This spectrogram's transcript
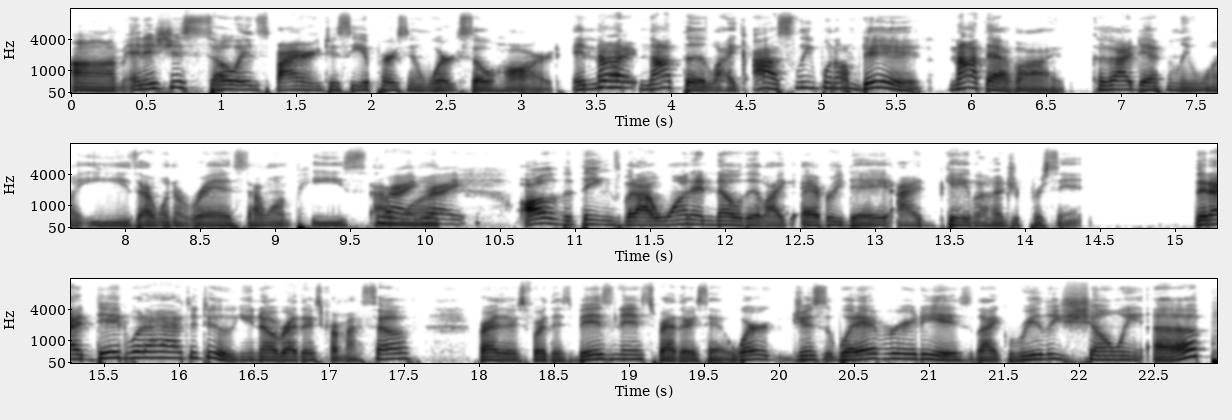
Um, and it's just so inspiring to see a person work so hard and not Right. not the like I sleep when I'm dead, not that vibe. Cause I definitely want ease. I want to rest. I want peace. I right. want Right. all of the things, but I want to know that like every day I gave a hundred percent. That I did what I had to do, you know, whether it's for myself, whether it's for this business, whether it's at work, just whatever it is, like really showing up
